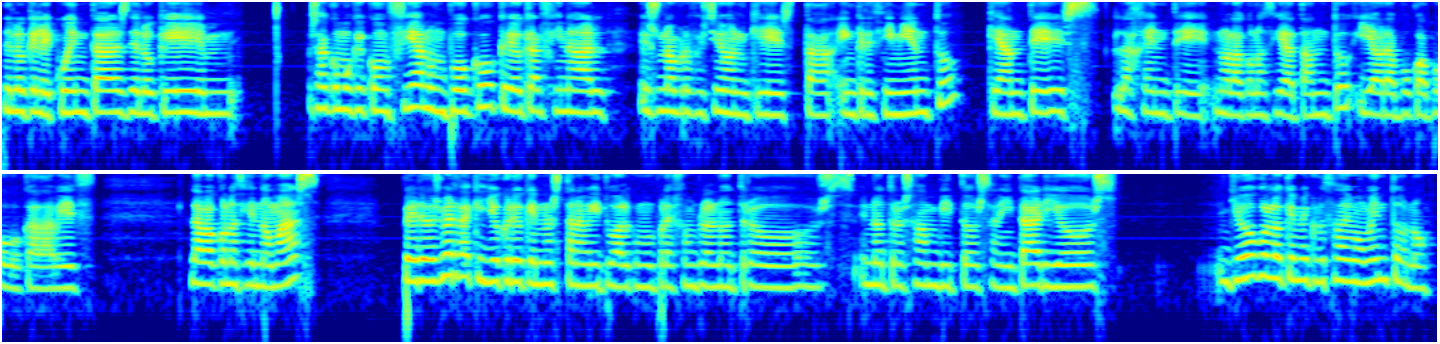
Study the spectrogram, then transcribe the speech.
de lo que le cuentas, de lo que... O sea, como que confían un poco, creo que al final es una profesión que está en crecimiento, que antes la gente no la conocía tanto y ahora poco a poco cada vez la va conociendo más. Pero es verdad que yo creo que no es tan habitual como por ejemplo en otros, en otros ámbitos sanitarios. Yo con lo que me he cruzado de momento no.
